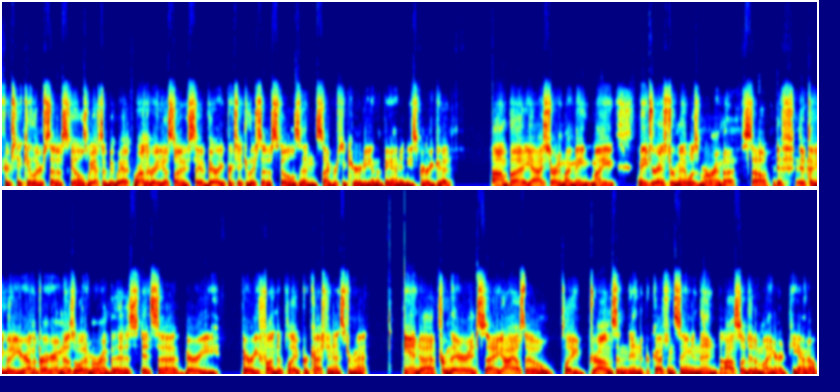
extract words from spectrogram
particular set of skills. We have to be, we are on the radio, so I say a very particular set of skills in cybersecurity in the band, and he's very good. Um, but yeah, I started my main my major instrument was marimba. So if if anybody here on the program knows what a marimba is, it's a very very fun to play percussion instrument. And uh, from there, it's I, I also played drums and in the percussion scene, and then I also did a minor in piano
